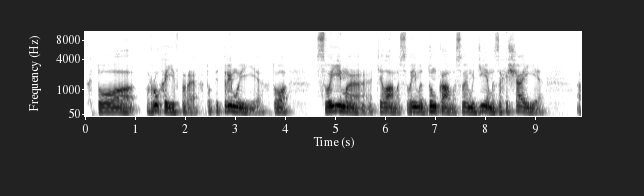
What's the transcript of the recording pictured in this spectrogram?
хто рухає її вперед, хто підтримує її, хто своїми тілами, своїми думками, своїми діями захищає її. е,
